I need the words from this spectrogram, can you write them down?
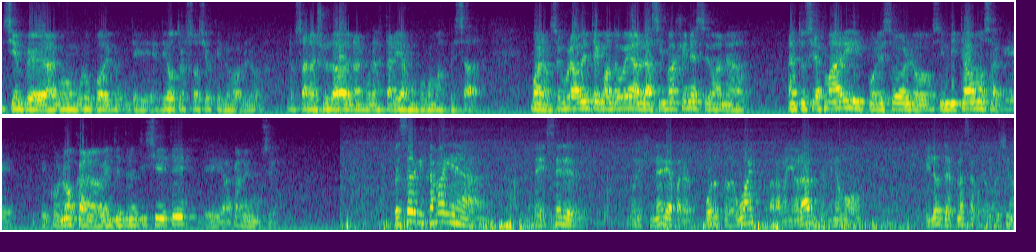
siempre algún grupo de, otros socios que los han ayudado en algunas tareas un poco más pesadas. Bueno, seguramente cuando vean las imágenes se van a entusiasmar y por eso los invitamos a que, conozcan a 2037 eh, acá en el museo. Pensar que esta máquina de ser originaria para el puerto de White, para Mayorar, terminamos piloto de Plaza Constitución.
